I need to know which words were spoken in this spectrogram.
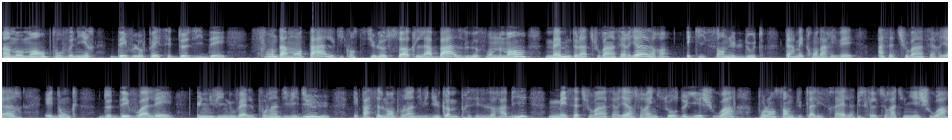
un moment pour venir développer ces deux idées fondamentales qui constituent le socle, la base, le fondement même de la tchouva inférieure, et qui sans nul doute permettront d'arriver à cette tchouva inférieure et donc de dévoiler une vie nouvelle pour l'individu, et pas seulement pour l'individu comme précise le rabbi, mais cette tchouva inférieure sera une source de Yeshua pour l'ensemble du clan Israël, puisqu'elle sera une Yeshua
